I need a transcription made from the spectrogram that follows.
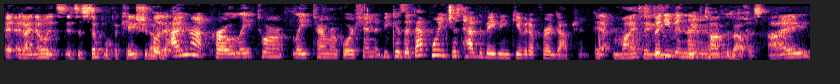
And and I know it's it's a simplification of Look, it. I'm not pro late term late term abortion because at that point, just have the baby and give it up for adoption. yeah, my thing. But even we've then- talked about this. I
